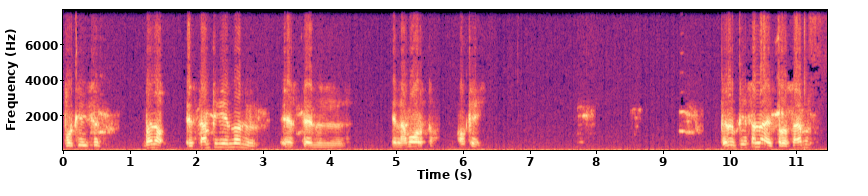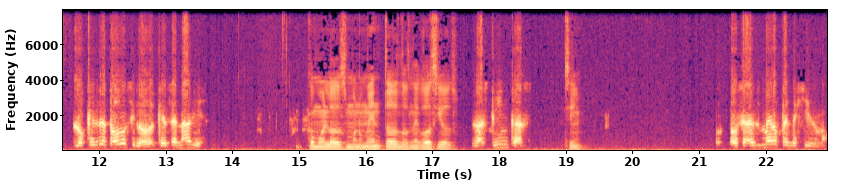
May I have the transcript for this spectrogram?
Porque dicen, bueno, están pidiendo el, este, el, el aborto. Ok. Pero empiezan a destrozar lo que es de todos y lo que es de nadie. Como los monumentos, los negocios. Las pintas. Sí, O sea, es mero pendejismo.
